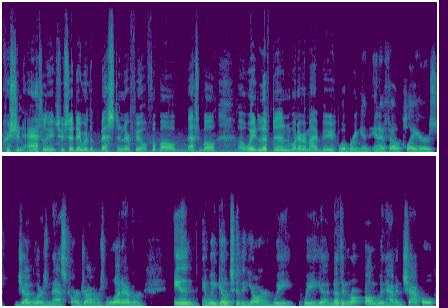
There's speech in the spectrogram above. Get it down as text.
Christian athletes who said they were the best in their field football, basketball, uh, weightlifting, whatever it might be. We'll bring in NFL players, jugglers, NASCAR drivers, whatever. And, and we go to the yard. We we uh, nothing wrong with having chapel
